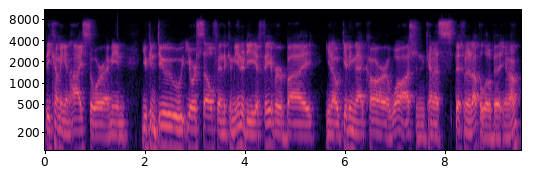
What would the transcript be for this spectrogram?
becoming an eyesore, I mean, you can do yourself and the community a favor by you know giving that car a wash and kind of spiffing it up a little bit, you know.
